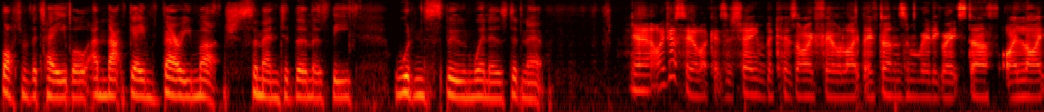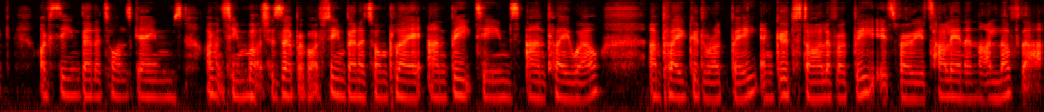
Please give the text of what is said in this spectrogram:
bottom of the table, and that game very much cemented them as the wooden spoon winners, didn't it? Yeah, I just feel like it's a shame because I feel like they've done some really great stuff. I like, I've seen Benetton's games. I haven't seen much of Zebre, but I've seen Benetton play and beat teams and play well and play good rugby and good style of rugby. It's very Italian and I love that.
